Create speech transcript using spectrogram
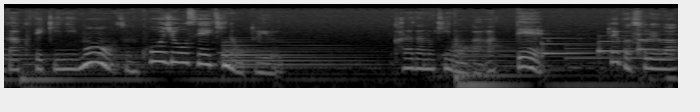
学的にもその恒常性機能という体の機能があって例えばそれは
